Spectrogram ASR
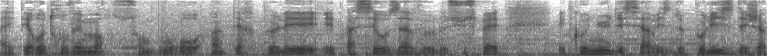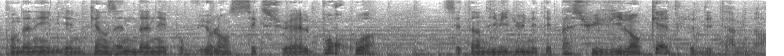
a été retrouvée morte, son bourreau interpellé et passé aux aveux. Le suspect est connu des services de police, déjà condamné il y a une quinzaine d'années pour violence sexuelle. Pourquoi cet individu n'était pas suivi? L'enquête le déterminera.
